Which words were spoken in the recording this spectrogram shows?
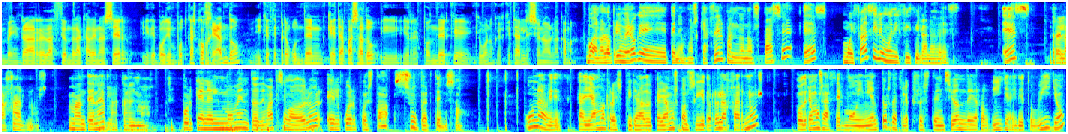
venir a la redacción de la cadena Ser y de Podium Podcast cojeando y que te pregunten qué te ha pasado y, responder que, que, bueno, que es que te has lesionado en la cama. Bueno, lo primero que tenemos que hacer cuando nos pase es muy fácil y muy difícil a la vez. Es relajarnos, mantener la calma, porque en el momento de máximo dolor el cuerpo está súper tenso. Una vez que hayamos respirado, que hayamos conseguido relajarnos, podremos hacer movimientos de flexoextensión de rodilla y de tobillo,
